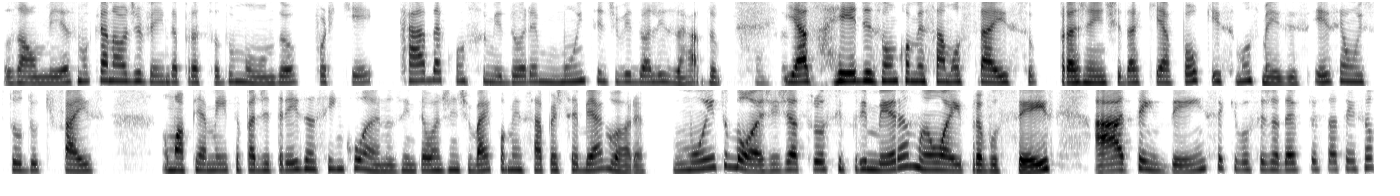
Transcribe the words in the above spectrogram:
usar o mesmo canal de venda para todo mundo, porque cada consumidor é muito individualizado. E as redes vão começar a mostrar isso pra gente daqui a pouquíssimos meses. Esse é um estudo que faz um mapeamento pra de 3 a 5 anos, então a gente vai começar a perceber agora. Muito bom, a gente já trouxe em primeira mão aí pra vocês, a tendência que você já deve prestar atenção.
